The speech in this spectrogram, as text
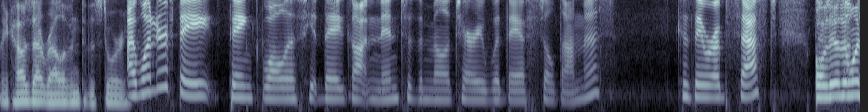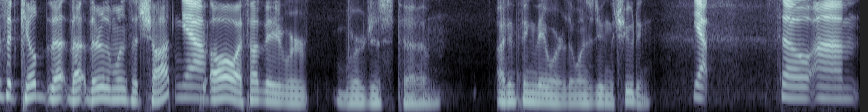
Like, how is that relevant to the story? I wonder if they think, well, if they had gotten into the military, would they have still done this? Because they were obsessed. oh, they're the ones that killed. That, that they're the ones that shot. Yeah. Oh, I thought they were were just. Um, I didn't think they were the ones doing the shooting. Yep. So um,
